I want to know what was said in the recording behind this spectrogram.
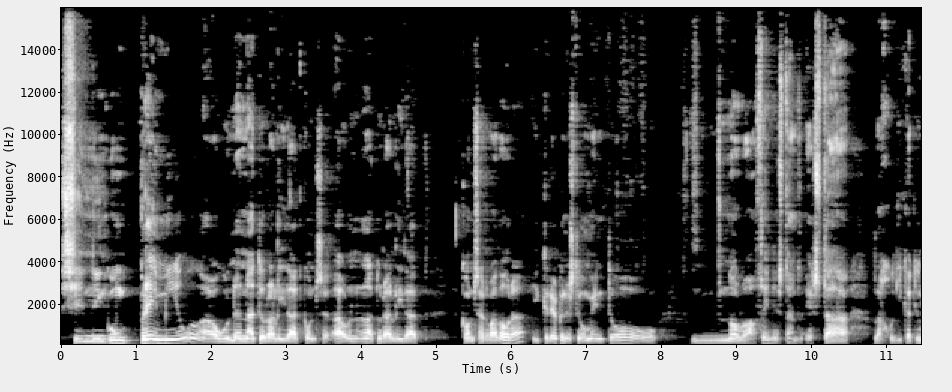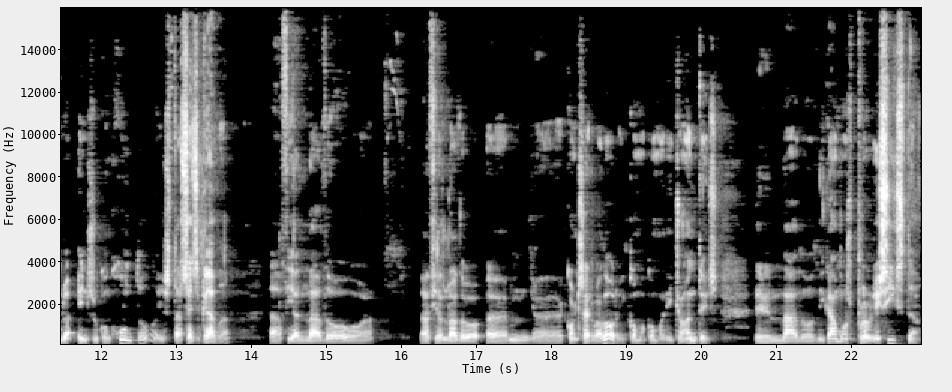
sin ningún premio a una naturalidad, conservadora y creo que en este momento no lo hacen. Está la judicatura en su conjunto está sesgada hacia el lado, hacia el lado um, uh, conservador y como, como he dicho antes, el lado, digamos, progresista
